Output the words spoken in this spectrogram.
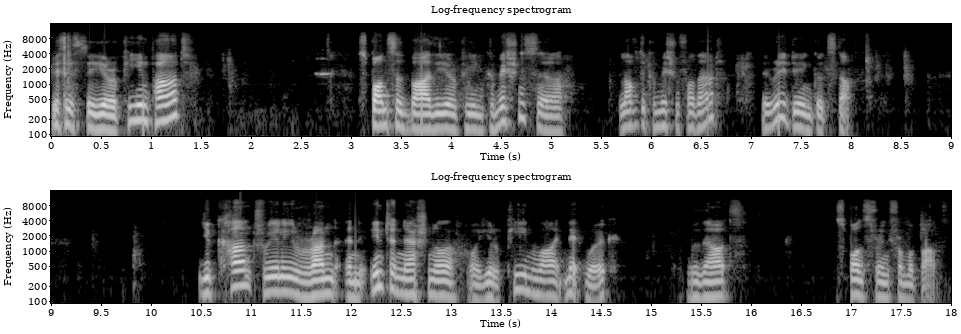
This is the European part sponsored by the European Commission, so love the Commission for that. They're really doing good stuff. You can't really run an international or European-wide network without sponsoring from above.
